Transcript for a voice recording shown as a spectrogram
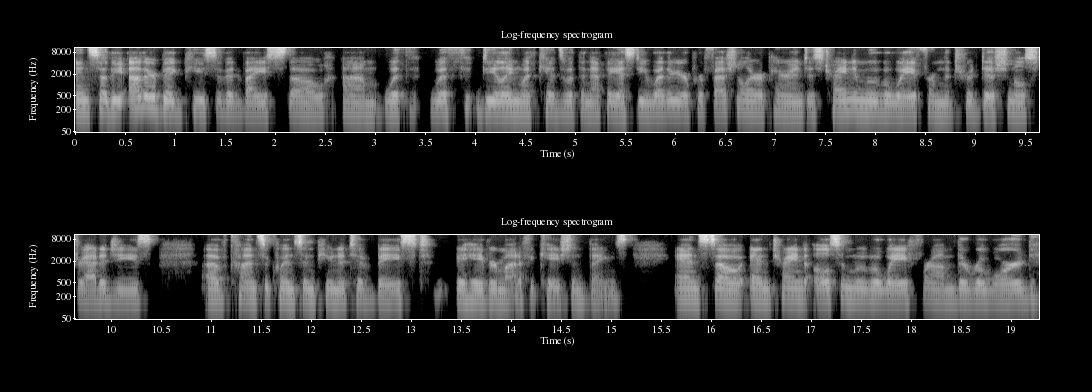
and so the other big piece of advice though um, with with dealing with kids with an fasd whether you're a professional or a parent is trying to move away from the traditional strategies of consequence and punitive based behavior modification things. And so and trying to also move away from the reward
